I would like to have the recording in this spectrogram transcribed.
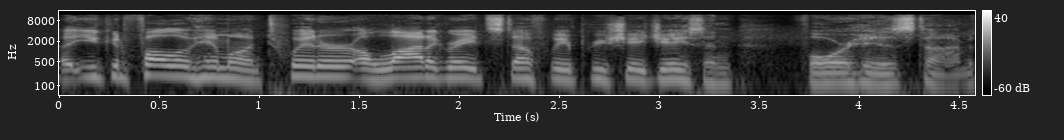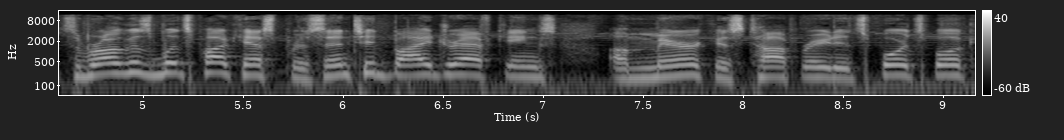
Uh, you can follow him on Twitter. A lot of great stuff. We appreciate Jason for his time. It's the Broncos Blitz podcast presented by DraftKings, America's top rated sports book.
